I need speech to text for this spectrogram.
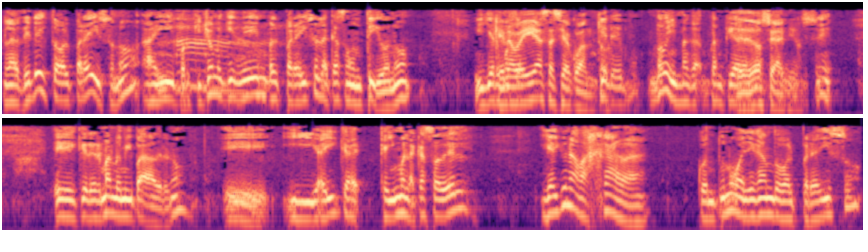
claro, directo a Valparaíso, ¿no? Ahí, porque yo me quedé en Valparaíso en la casa de un tío, ¿no? Y Que no veías hacia cuánto. que la misma ca- cantidad De 12 años. Sí. Eh, que era hermano de mi padre, ¿no? Eh, y ahí ca- caímos en la casa de él y hay una bajada cuando uno va llegando a Valparaíso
